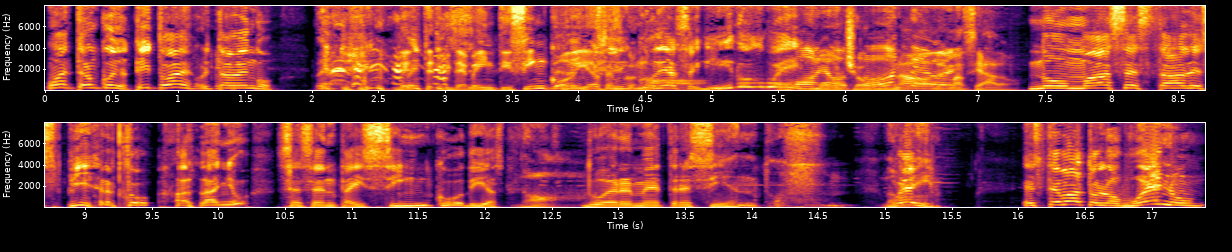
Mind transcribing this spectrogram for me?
voy a entrar un coyotito, eh. Ahorita vengo. De, de 25 días. 25 no, días seguidos, güey. Mucho. No, güey. demasiado. Nomás está despierto al año 65 días. No. Duerme 300. Güey, Este vato, lo bueno,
